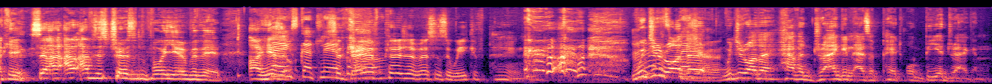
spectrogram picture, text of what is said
okay, so I, I- I've just chosen for you over there. Oh, here's Thanks, a, Katlego. It's a day of pleasure versus a week of pain. Would you rather pleasure. would you rather have a dragon as a pet or be a dragon?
